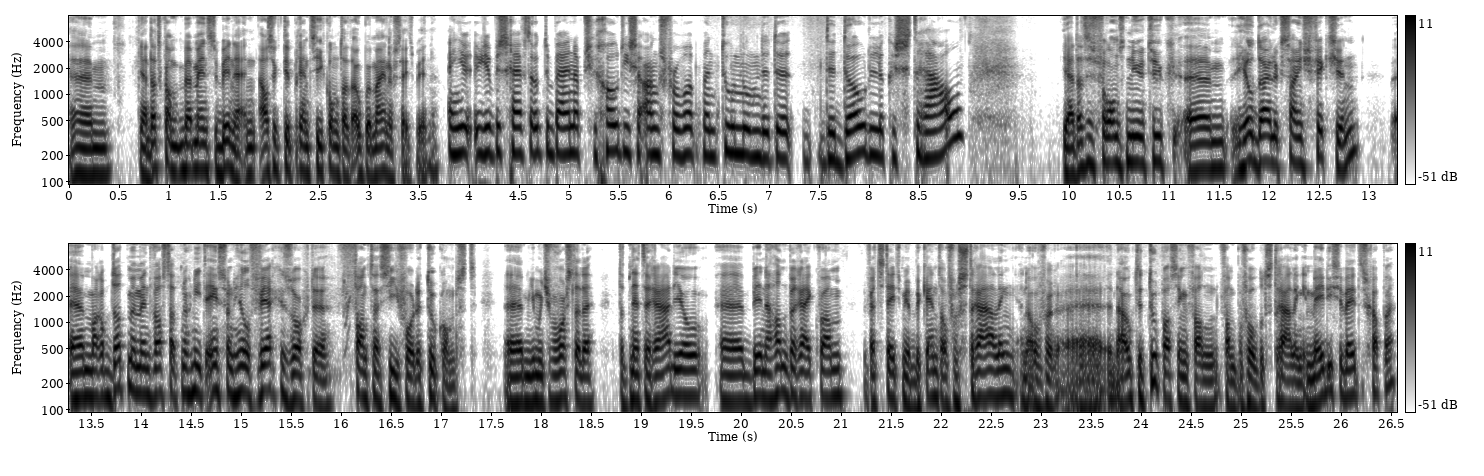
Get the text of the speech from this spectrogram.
Um, ja, dat kwam bij mensen binnen. En als ik dit print zie, komt dat ook bij mij nog steeds binnen. En je, je beschrijft ook de bijna psychotische angst voor wat men toen noemde de, de dodelijke straal. Ja, dat is voor ons nu natuurlijk um, heel duidelijk science fiction. Uh, maar op dat moment was dat nog niet eens zo'n heel vergezochte fantasie voor de toekomst. Uh, je moet je voorstellen dat net de radio uh, binnen handbereik kwam. Er werd steeds meer bekend over straling en over nou ook de toepassing van, van bijvoorbeeld straling in medische wetenschappen.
